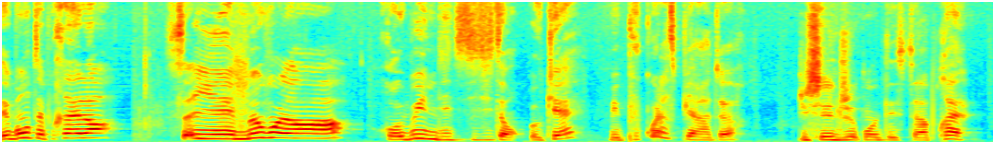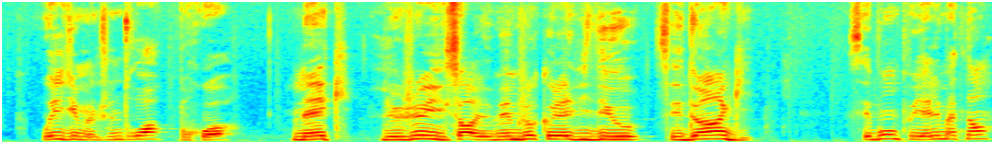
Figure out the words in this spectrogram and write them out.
C'est bon, t'es prêt là? Ça y est, me voilà! Robin dit Titan, ok? Mais pourquoi l'aspirateur? Tu sais le jeu qu'on après. Will Dimension 3, pourquoi? Mec, le jeu il sort le même jour que la vidéo, c'est dingue! C'est bon, on peut y aller maintenant.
